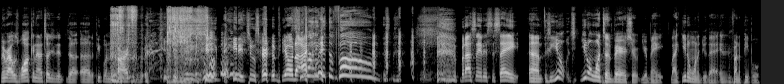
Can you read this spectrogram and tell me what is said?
Remember, I was walking and I told you that the uh, the people in the car. he, he didn't choose her to be on the somebody island. get the phone. but I say this to say, um, so you don't you don't want to embarrass your, your mate. Like you don't want to do that in front of people.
